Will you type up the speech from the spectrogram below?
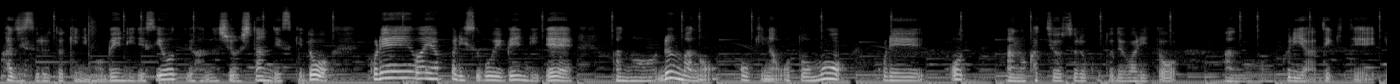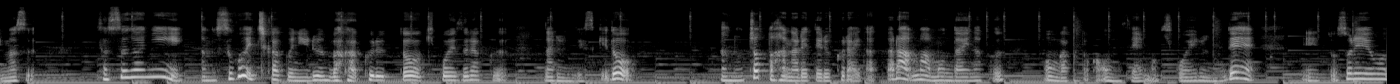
家事する時にも便利ですよっていう話をしたんですけど、これはやっぱりすごい便利で、あの、ルンバの大きな音も、これをあの活用することで割とあのクリアできています。さすがに、あの、すごい近くにルンバが来ると聞こえづらくなるんですけど、あの、ちょっと離れてるくらいだったら、まあ問題なく音楽とか音声も聞こえるので、えっ、ー、と、それを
